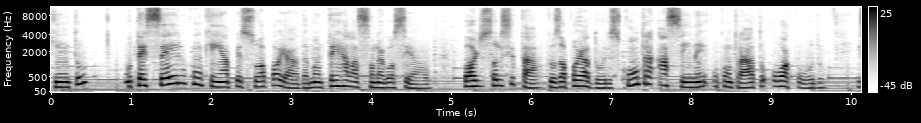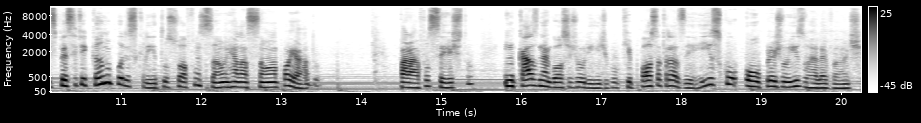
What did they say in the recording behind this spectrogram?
5. O terceiro com quem a pessoa apoiada mantém relação negocial pode solicitar que os apoiadores contra-assinem o contrato ou acordo, especificando por escrito sua função em relação ao apoiado. Parágrafo 6. Em caso de negócio jurídico que possa trazer risco ou prejuízo relevante,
